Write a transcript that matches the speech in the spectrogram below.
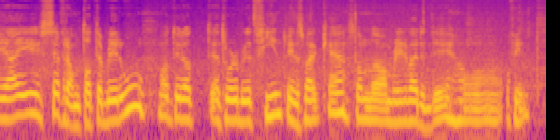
Jeg ser fram til at det blir ro, og til at jeg tror det blir et fint minnesmerke som da blir verdig og, og fint.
